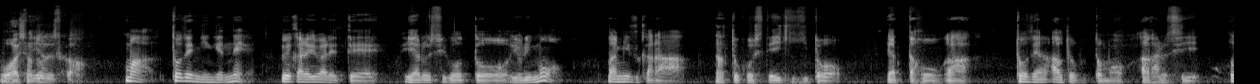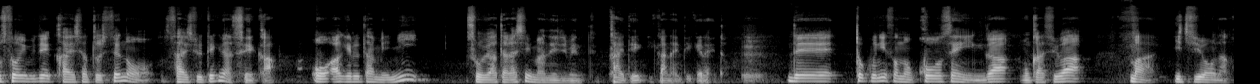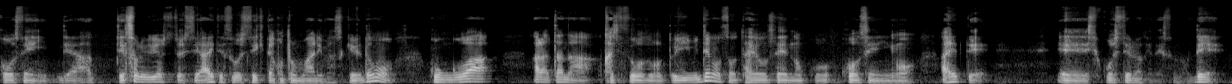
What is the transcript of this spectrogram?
大橋さんどうですか？まあ、当然人間ね、上から言われてやる仕事よりも、まあ、自ら納得をして生き生きとやった方が、当然アウトプットも上がるし、そういう意味で会社としての最終的な成果を上げるために、そういう新しいマネジメントに変えていかないといけないと。うんで、特にその構成員が昔は、まあ、一様な構成員であって、それを良しとしてあえてそうしてきたこともありますけれども、今後は新たな価値創造という意味でのその多様性の構成員をあえて、えー、施行してるわけですので、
